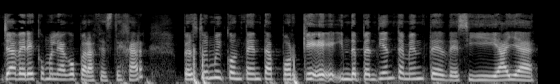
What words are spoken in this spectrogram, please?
Ya veré cómo le hago para festejar, pero estoy muy contenta porque independientemente de si haya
